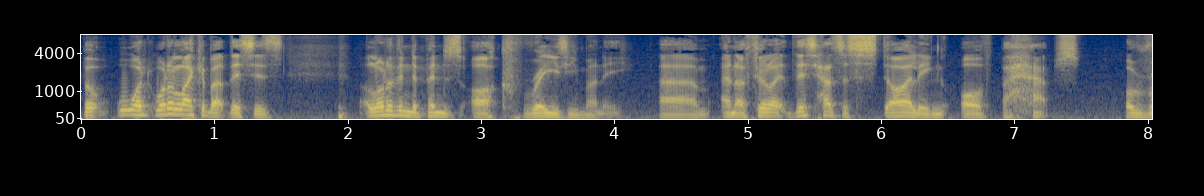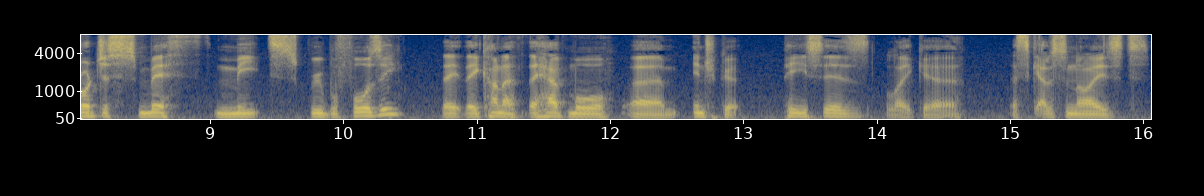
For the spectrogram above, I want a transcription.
But what what I like about this is a lot of independents are crazy money, um, and I feel like this has a styling of perhaps a Roger Smith meets Greubel Forsey. They they kind of they have more um, intricate pieces like a, a skeletonized.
